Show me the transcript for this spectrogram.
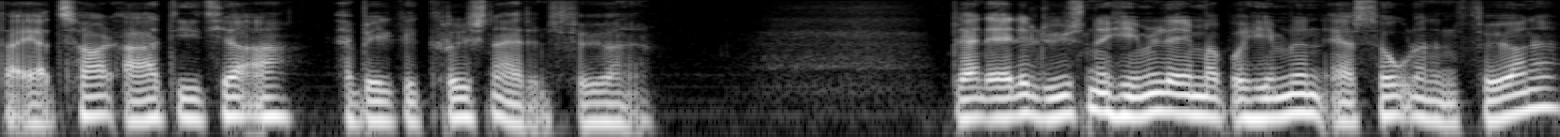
der er 12 Adityaer, af hvilket Krishna er den førende. Blandt alle lysende himmellegemer på himlen er solen den førende,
